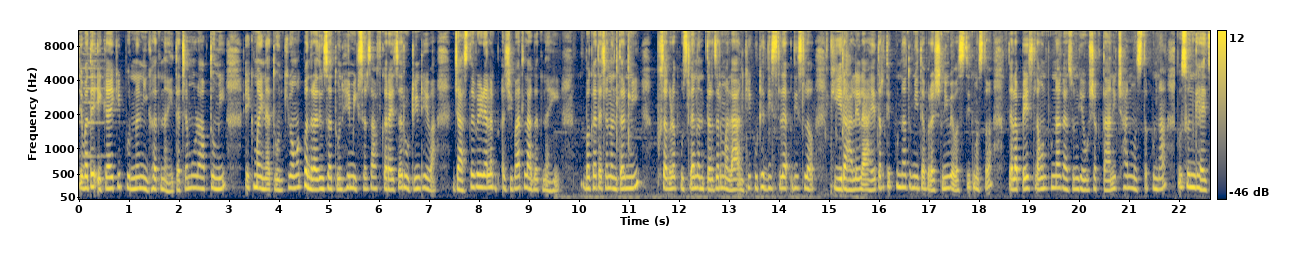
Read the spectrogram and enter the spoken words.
तेव्हा ते एकाएकी पूर्ण निघत नाही. त्याच्यामुळं आप तुम्ही एक महिन्यातून किंवा मग पंधरा दिवसातून हे मिक्सर साफ करायचं रुटीन ठेवा. जास्त वेळ याला अजिबात लागत नाही. बघा त्याच्यानंतर मी सगळं पुसल्यानंतर जर मला आणखी कुठे दिसलं दिसलं की राहिलेलं आहे तर ते पुन्हा तुम्ही त्या ब्रशनी व्यवस्थित मस्त त्याला पेस्ट लावून पुन्हा घासून घेऊ शकता आणि छान मस्त पुन्हा पुसून घ्यायचं.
